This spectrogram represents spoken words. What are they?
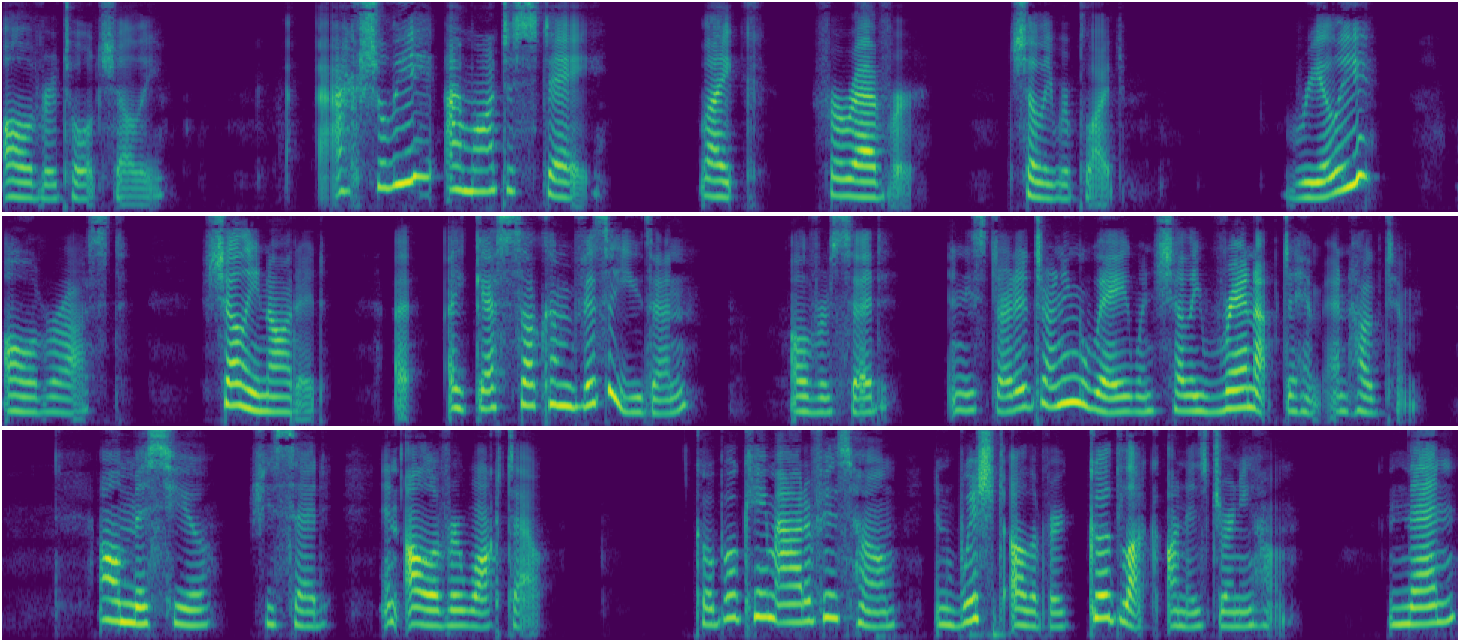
Oliver told Shelley. Actually, I want to stay. Like, forever, Shelley replied. Really? Oliver asked. Shelley nodded. I, I guess I'll come visit you then, Oliver said, and he started turning away when Shelley ran up to him and hugged him. I'll miss you, she said, and Oliver walked out. Kopo came out of his home and wished Oliver good luck on his journey home. And then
